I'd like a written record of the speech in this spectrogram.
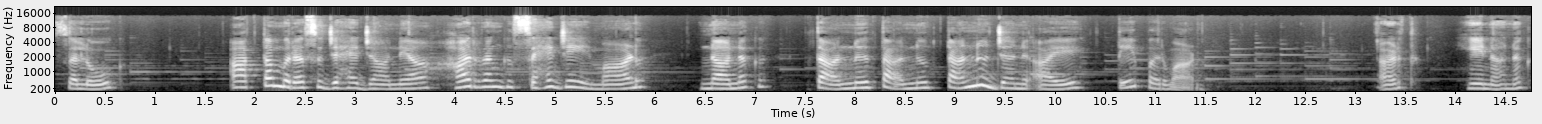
सलोक आत्म रस जह जान्या हर रंग सहजे मान नानक, तन तन तन जन आए ते परवान अर्थ हे नानक,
